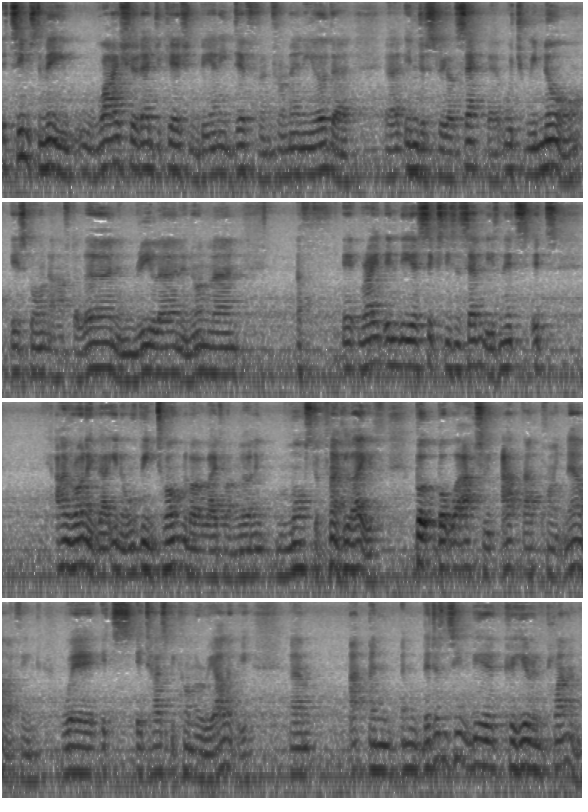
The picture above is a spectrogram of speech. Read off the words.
it, seems to me, why should education be any different from any other uh, industrial sector, which we know is going to have to learn and relearn and unlearn it, right in the 60s and 70s, and it's it's ironic that you know we've been talking about lifelong learning most of my life, but but we're actually at that point now. I think where it's it has become a reality, um, and and there doesn't seem to be a coherent plan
